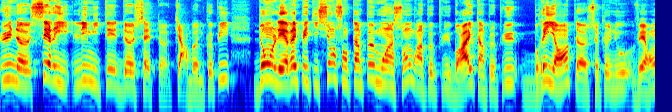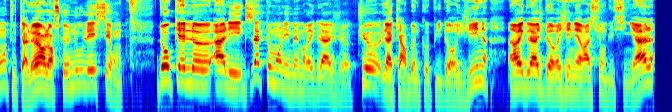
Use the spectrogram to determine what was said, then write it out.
une série limitée de cette Carbon Copy dont les répétitions sont un peu moins sombres, un peu plus bright, un peu plus brillantes, ce que nous verrons tout à l'heure lorsque nous les serrons. Donc elle euh, a exactement les mêmes réglages que la carbone copie d'origine, un réglage de régénération du signal,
